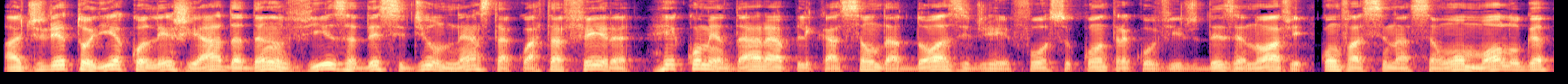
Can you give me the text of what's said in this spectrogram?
A diretoria colegiada da Anvisa decidiu nesta quarta-feira recomendar a aplicação da dose de reforço contra a Covid-19 com vacinação homóloga,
